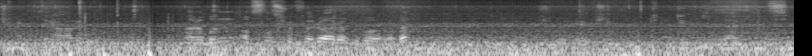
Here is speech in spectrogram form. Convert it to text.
Kimettin abi. Arabanın asıl şoförü aradı bu arada. Şöyle yapayım. Bütün dikkatler gitsin.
